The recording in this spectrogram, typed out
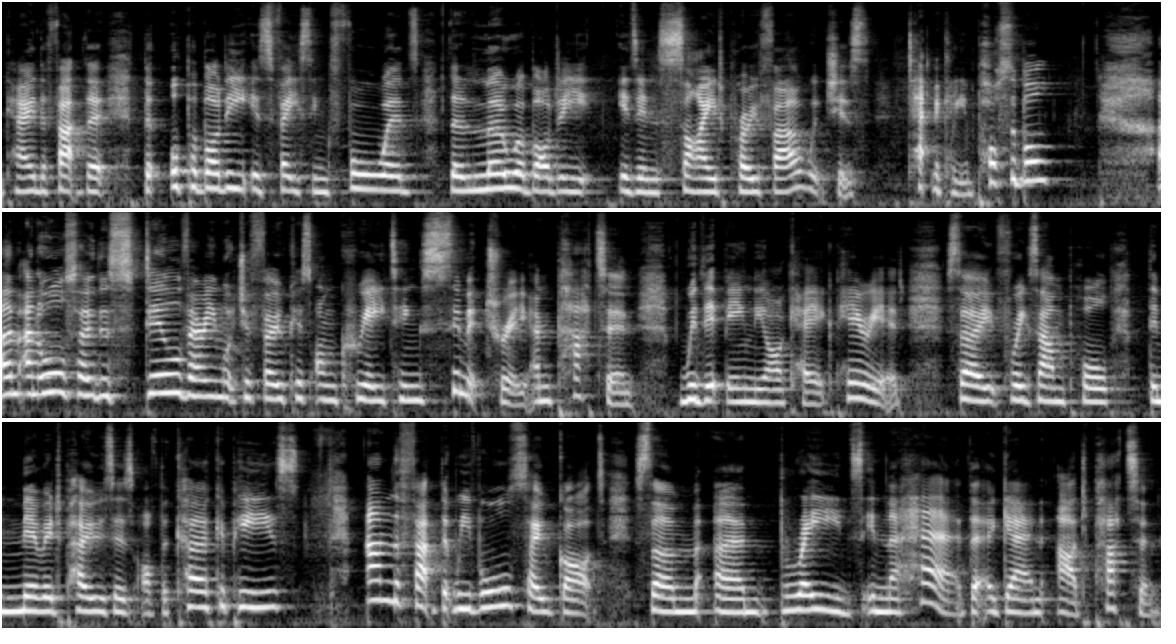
Okay, the fact that the upper body is facing forwards, the lower body is in side profile, which is technically impossible. Um, and also, there's still very much a focus on creating symmetry and pattern with it being the archaic period. So, for example, the mirrored poses of the Kerkopes, and the fact that we've also got some um, braids in the hair that again add pattern.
